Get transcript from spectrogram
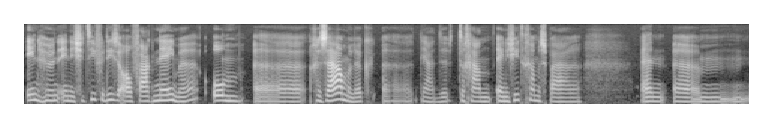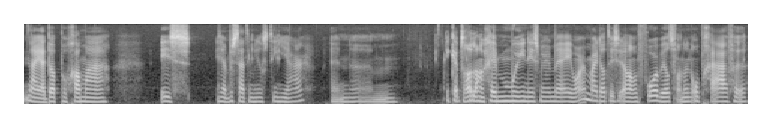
in hun initiatieven die ze al vaak nemen om eh, gezamenlijk eh, ja, de, te gaan, energie te gaan besparen. En ehm, nou ja, dat programma is, ja, bestaat inmiddels tien jaar. En ehm, ik heb er al lang geen bemoeienis meer mee hoor. Maar dat is wel een voorbeeld van een opgave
